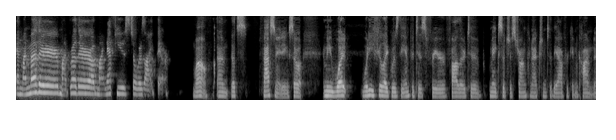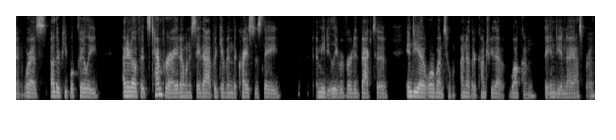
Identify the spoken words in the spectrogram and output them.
And my mother, my brother, my nephews still reside there. Wow, um, that's fascinating. So, I mean, what what do you feel like was the impetus for your father to make such a strong connection to the African continent, whereas other people clearly, I don't know if it's temporary, I don't want to say that, but given the crisis, they immediately reverted back to India or went to another country that welcomed the Indian diaspora?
